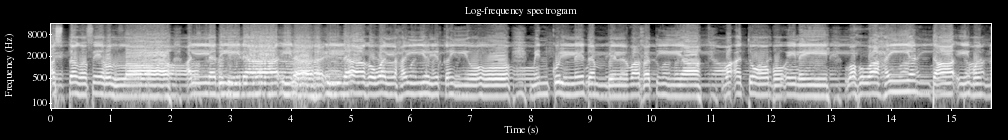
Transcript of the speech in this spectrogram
അസ്തഗ്ഫിറുല്ലാഹ് അല്ലദീ ലാ ഇലാഹ ഇല്ലാ ഹുവൽ ഹയ്യുൽ ഖയ്യൂം. മിൻ കുല്ലി ദംബിൽ വഖതിയ വഅതൂബു ഇലൈഹി. وهو حي دائم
